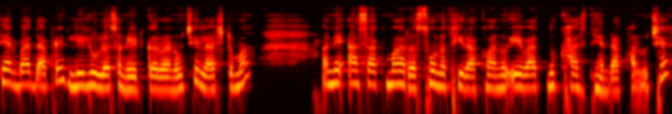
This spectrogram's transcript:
ત્યારબાદ આપણે લીલું લસણ એડ કરવાનું છે લાસ્ટમાં અને આ શાકમાં રસો નથી રાખવાનું, એ વાતનું ખાસ ધ્યાન રાખવાનું છે.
